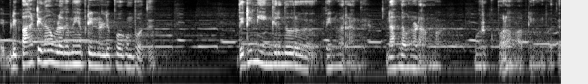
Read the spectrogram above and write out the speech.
இப்படி பாட்டி தான் உலகமே அப்படின்னு சொல்லி போகும்போது திடீர்னு எங்கேருந்து ஒரு பெண் வர்றாங்க. நான் தான் உன்னோட அம்மா. ஊருக்கு போகலாம் அப்படிங்கும்போது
